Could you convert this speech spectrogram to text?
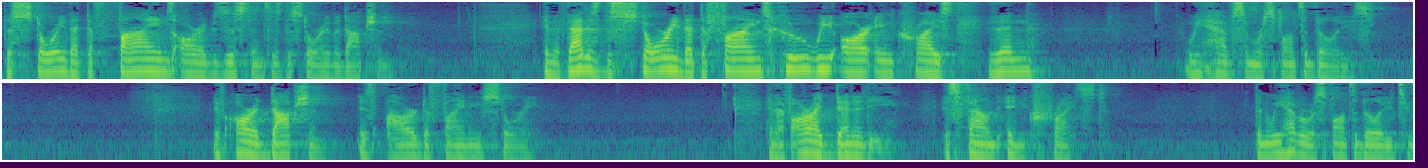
The story that defines our existence is the story of adoption. And if that is the story that defines who we are in Christ, then we have some responsibilities. If our adoption is our defining story, and if our identity is found in Christ, then we have a responsibility to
